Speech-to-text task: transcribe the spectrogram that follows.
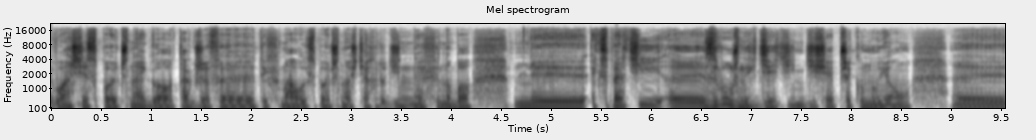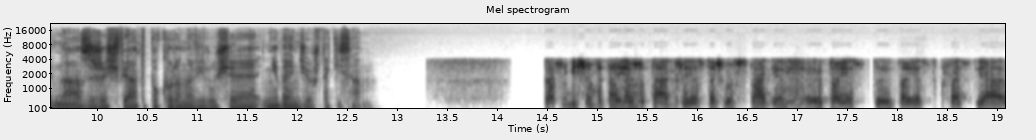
właśnie społecznego, także w tych małych społecznościach rodzinnych, no bo eksperci E, z różnych dziedzin dzisiaj przekonują e, nas, że świat po koronawirusie nie będzie już taki sam. Znaczy mi się wydaje, że tak, że jesteśmy w stanie. E, to jest, to jest kwestia,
